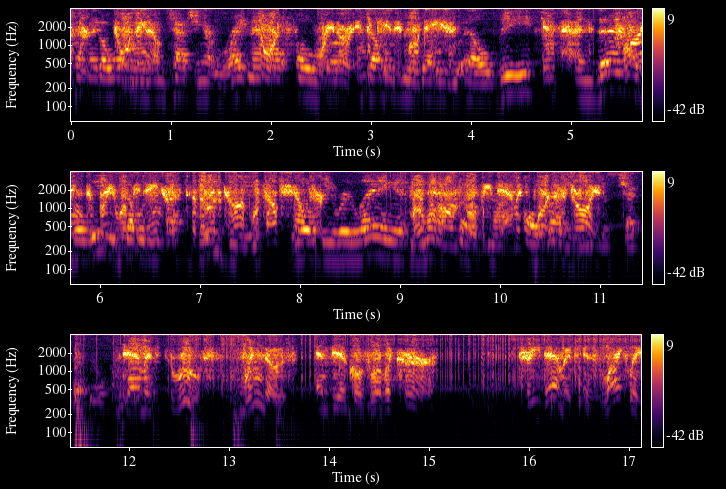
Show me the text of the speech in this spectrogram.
tornado warning. I'm catching it right now over. WWLV. And then I believe debris will be dangerous to those caught without WFDB will be relaying it next. so it's not already. Let me. Just check that real quick. Damage to roofs, windows, and vehicles will occur. Tree damage is likely.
